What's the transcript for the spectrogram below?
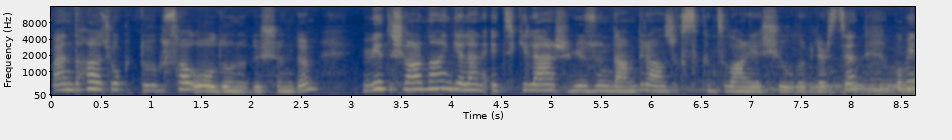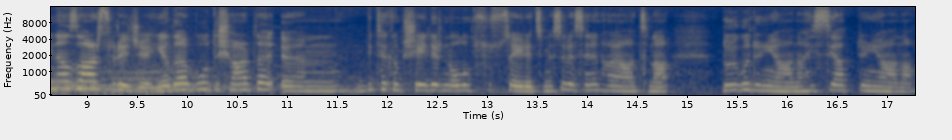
ben daha çok duygusal olduğunu düşündüm ve dışarıdan gelen etkiler yüzünden birazcık sıkıntılar yaşıyor olabilirsin. Bu bir nazar süreci ya da bu dışarıda bir takım şeylerin olumsuz seyretmesi ve senin hayatına, duygu dünyana, hissiyat dünyana,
